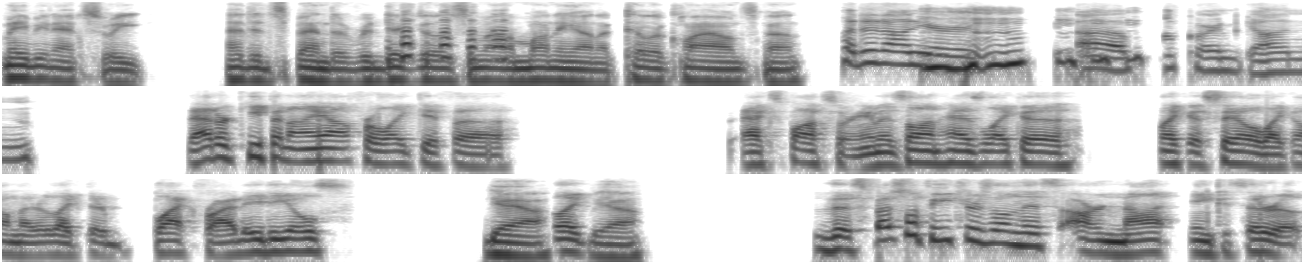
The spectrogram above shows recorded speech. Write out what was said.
maybe next week. I did spend a ridiculous amount of money on a killer clowns gun. Put it on your Mhm. uh, popcorn gun. that or keep an eye out for like if uh Xbox or Amazon has like a like a sale like on their like their Black Friday deals. Yeah. Like- yeah. The special features on this are not inconsiderate.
